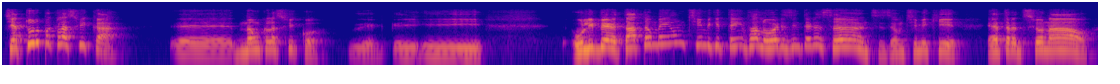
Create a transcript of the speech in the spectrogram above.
Tinha tudo para classificar, é, não classificou. E, e, o Libertar também é um time que tem valores interessantes, é um time que é tradicional.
